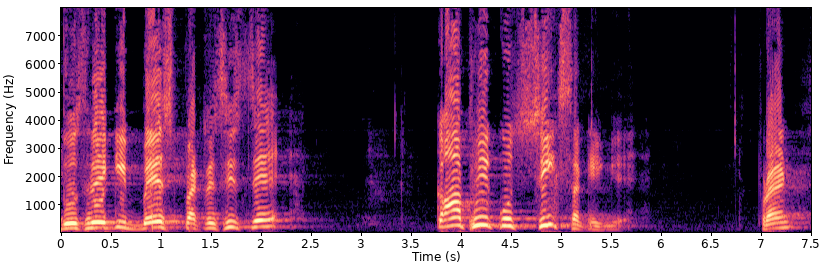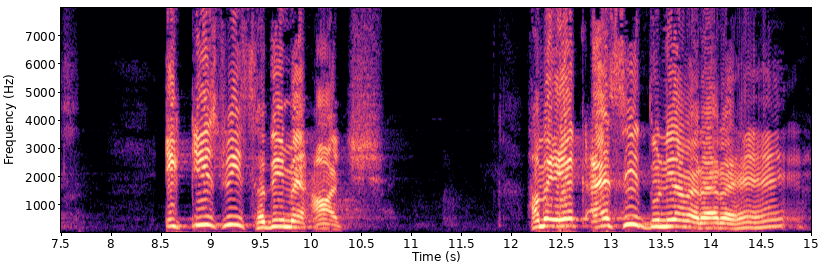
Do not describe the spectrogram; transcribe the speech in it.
दूसरे की बेस्ट प्रैक्टिसेस से काफ़ी कुछ सीख सकेंगे। फ्रेंड्स 21वीं सदी में आज हम एक ऐसी दुनिया में रह रहे हैं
